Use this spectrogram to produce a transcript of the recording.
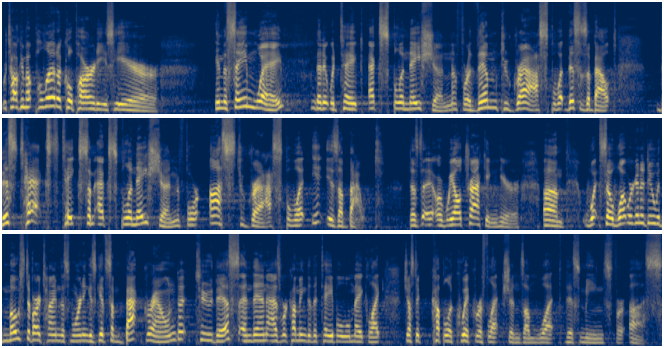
We're talking about political parties here. In the same way, that it would take explanation for them to grasp what this is about. This text takes some explanation for us to grasp what it is about. Does, are we all tracking here? Um, what, so, what we're going to do with most of our time this morning is give some background to this, and then as we're coming to the table, we'll make like just a couple of quick reflections on what this means for us.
